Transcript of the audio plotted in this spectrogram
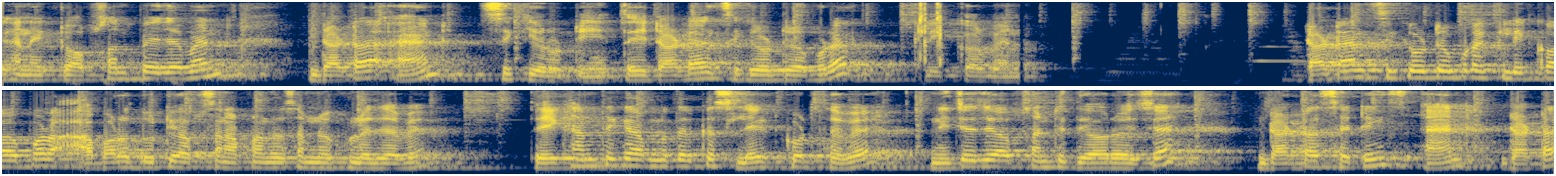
এখানে একটি অপশান পেয়ে যাবেন ডাটা অ্যান্ড সিকিউরিটি তো এই ডাটা অ্যান্ড সিকিউরিটির উপরে ক্লিক করবেন। ডাটা অ্যান্ড সিকিউরিটির উপরে ক্লিক করার পর আবারও দুটি অপশান আপনাদের সামনে খুলে যাবে। তো এখান থেকে আপনাদেরকে সিলেক্ট করতে হবে। নিচে যে অপশানটি দেওয়া রয়েছে data settings and data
